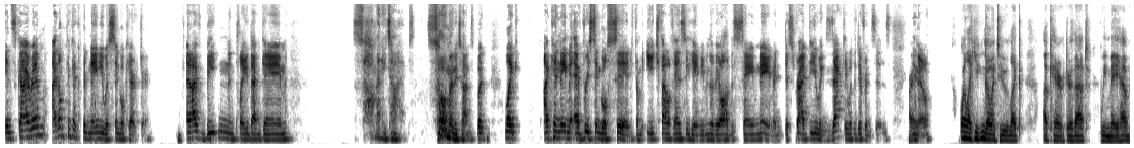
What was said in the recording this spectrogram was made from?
In Skyrim, I don't think I could name you a single character. And I've beaten and played that game so many times. So many times. But like I can name every single Cid from each Final Fantasy game, even though they all have the same name, and describe to you exactly what the difference is. Right. You know? Or like you can go into like a character that we may have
